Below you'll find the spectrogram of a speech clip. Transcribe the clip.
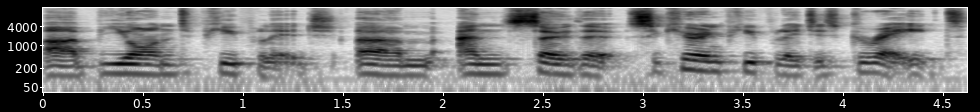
uh, beyond pupillage. Um, and so that securing pupillage is great.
